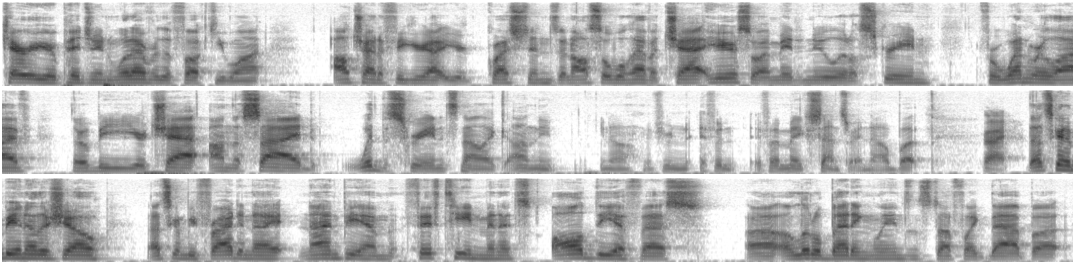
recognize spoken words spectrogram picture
carry your pigeon, whatever the fuck you want. I'll try to figure out your questions, and also we'll have a chat here. So I made a new little screen for when we're live. There will be your chat on the side with the screen. It's not like on the, you know, if you if it, if it makes sense right now, but Right. that's going to be another show. That's going to be Friday night, 9 p.m., 15 minutes, all DFS, uh, a little betting leans and stuff like that. But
